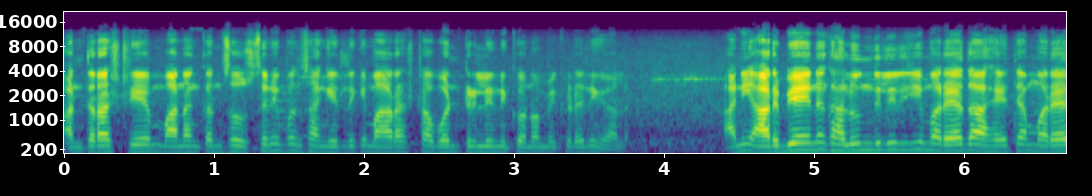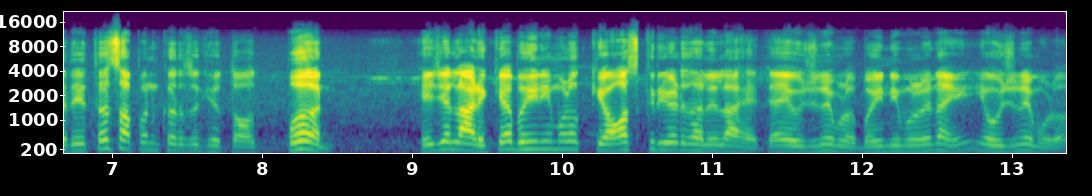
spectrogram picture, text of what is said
आंतरराष्ट्रीय मानांकन संस्थेने पण सांगितलं की महाराष्ट्र वन ट्रिलियन इकॉनॉमीकडे निघाला. आणि आर बी आयनं घालून दिलेली जी मर्यादा आहे त्या मर्यादेतच आपण कर्ज घेतो आहोत. पण हे जे लाडक्या बहिणीमुळं क्यॉस क्रिएट झालेलं आहे त्या योजनेमुळं बहिणीमुळे नाही योजनेमुळं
